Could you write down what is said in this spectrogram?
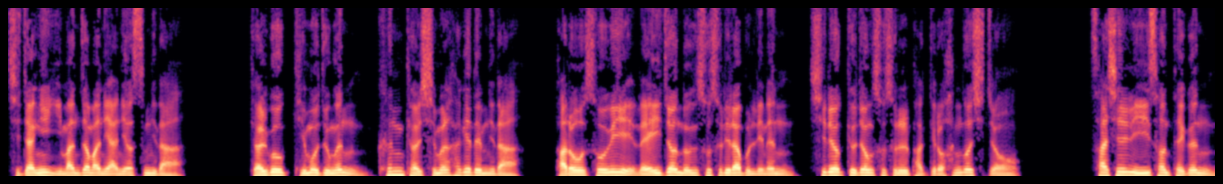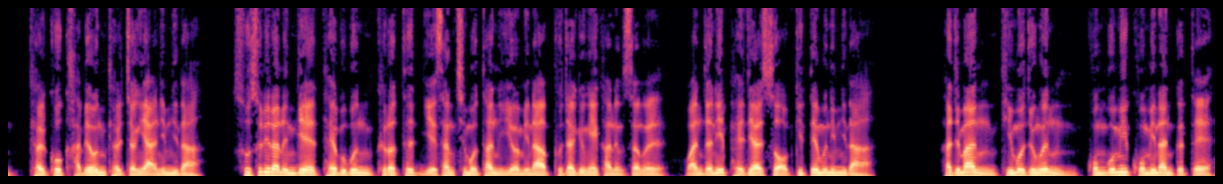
지장이 이만저만이 아니었습니다. 결국 김호중은 큰 결심을 하게 됩니다. 바로 소위 레이저 눈 수술이라 불리는 시력 교정 수술을 받기로 한 것이죠. 사실 이 선택은 결코 가벼운 결정이 아닙니다. 수술이라는 게 대부분 그렇듯 예상치 못한 위험이나 부작용의 가능성을 완전히 배제할 수 없기 때문입니다. 하지만 김호중은 곰곰이 고민한 끝에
